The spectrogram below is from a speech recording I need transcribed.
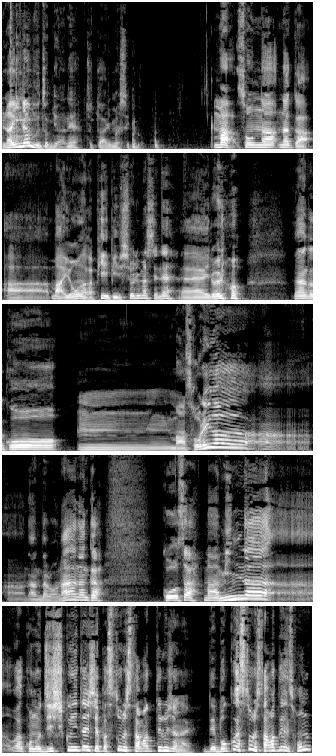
LINE ラブの時はね、ちょっとありましたけど。まあ、そんな中、あまあ、世の中ピリピリしておりましてね、えー、いろいろ、なんかこう、うーん、まあ、それが、なんだろうな、なんか、こうさ、まあ、みんなはこの自粛に対してやっぱストレス溜まってるじゃない。で、僕はストレス溜まってないんです。本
